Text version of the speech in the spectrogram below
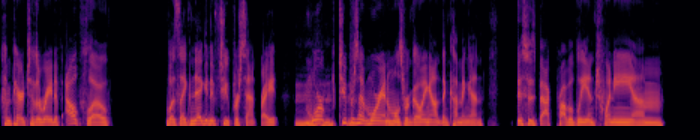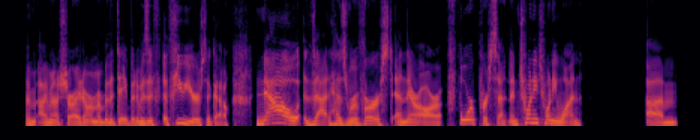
compared to the rate of outflow was like negative 2%, right? more Mhm. 2% more animals were going out than coming in this was back probably in 20 um I'm, I'm not sure i don't remember the date but it was a, a few years ago. Now that has reversed and there are 4% in 2021 um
